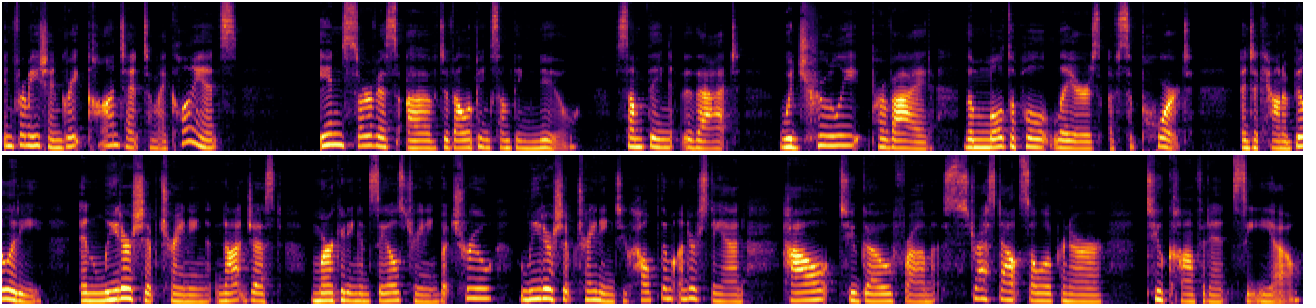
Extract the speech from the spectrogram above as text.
information, great content to my clients in service of developing something new, something that would truly provide the multiple layers of support and accountability and leadership training, not just marketing and sales training, but true leadership training to help them understand how to go from stressed out solopreneur to confident CEO.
